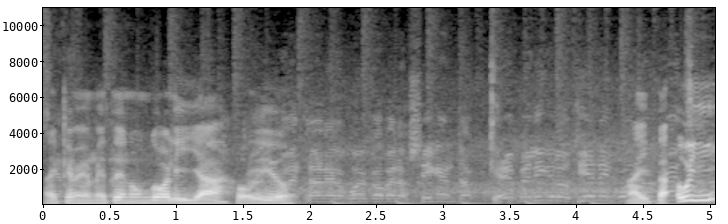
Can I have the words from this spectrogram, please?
Hay que me meten un gol y ya, jodido. Encuentra en el hueco, pero siguen to- ¿Qué peligro tienen Ahí está. ¡Uy!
